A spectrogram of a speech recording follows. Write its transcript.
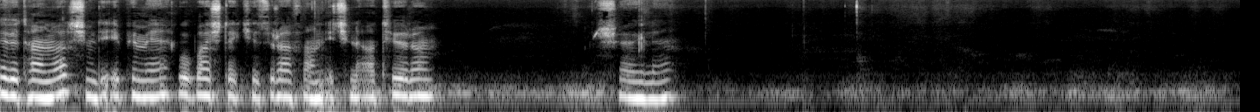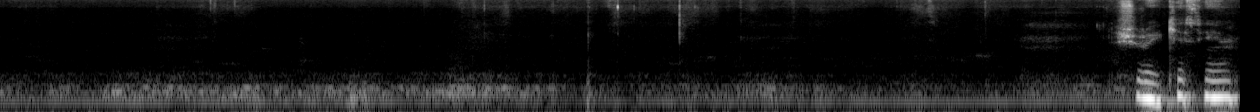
Evet hanımlar. Şimdi ipimi bu baştaki zürafanın içine atıyorum. Şöyle. Şurayı keseyim.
